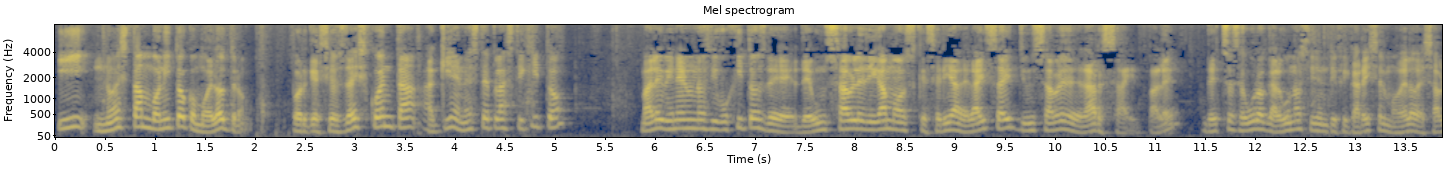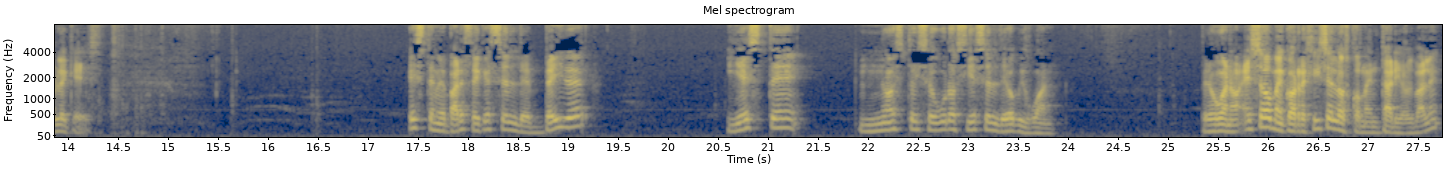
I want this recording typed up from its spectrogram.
Y no es tan bonito como el otro. Porque si os dais cuenta, aquí en este plastiquito, ¿vale? Vienen unos dibujitos de, de un sable, digamos, que sería de Light Side y un sable de Dark Side, ¿vale? De hecho, seguro que algunos identificaréis el modelo de sable que es. Este me parece que es el de Vader. Y este no estoy seguro si es el de Obi-Wan. Pero bueno, eso me corregís en los comentarios, ¿vale?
